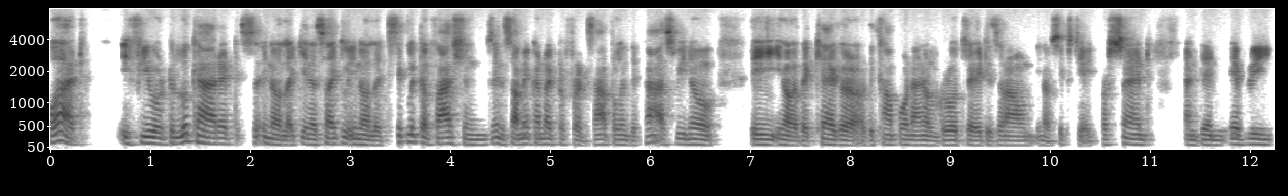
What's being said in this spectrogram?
But if you were to look at it, you know, like in a cycle, you know, like cyclical fashion in semiconductor, for example, in the past, we know the, you know, the CAGR or the compound annual growth rate is around, you know, 68%. And then every,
